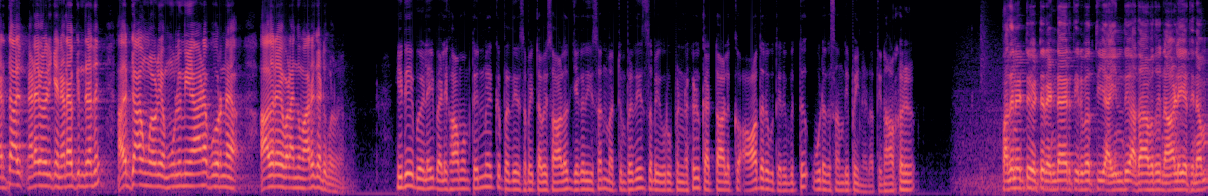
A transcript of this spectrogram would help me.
கர்த்தால் நடவடிக்கை நடக்கின்றது. அதற்காக உங்களுடைய முழுமையான பூர்ண ஆதரவை வழங்குமாறு கேட்டுக்கொள்கிறேன். இதேவேளை வெளிகாமம் தென்மேற்கு பிரதேச சபை தவிசாளர் ஜெகதீசன் மற்றும் பிரதேச சபை உறுப்பினர்கள் கட்டாலுக்கு ஆதரவு தெரிவித்து ஊடக சந்திப்பை நடத்தினார்கள். பதினெட்டு எட்டு ரெண்டாயிரத்தி இருபத்தி ஐந்து அதாவது நாளைய தினம்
